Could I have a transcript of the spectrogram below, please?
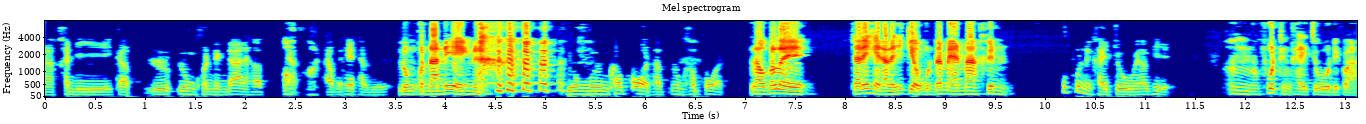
าคดีกับลุงลุงคนหนึ่งได้นะครับอ๋อจากชาวประเทศแถวนี้ ลุงคนนั้นนี่เองนะ ลุงลุงข้าวโพดครับ ลุงข้าวโพด เราก็เลยจะได้เห็นอะไรที่เกี่ยวกับอุลตร้าแมนมากขึ้น พูดพูดถึงไคจูไหมครับพี่ อืมพูดถึงไคจูดีกว่า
